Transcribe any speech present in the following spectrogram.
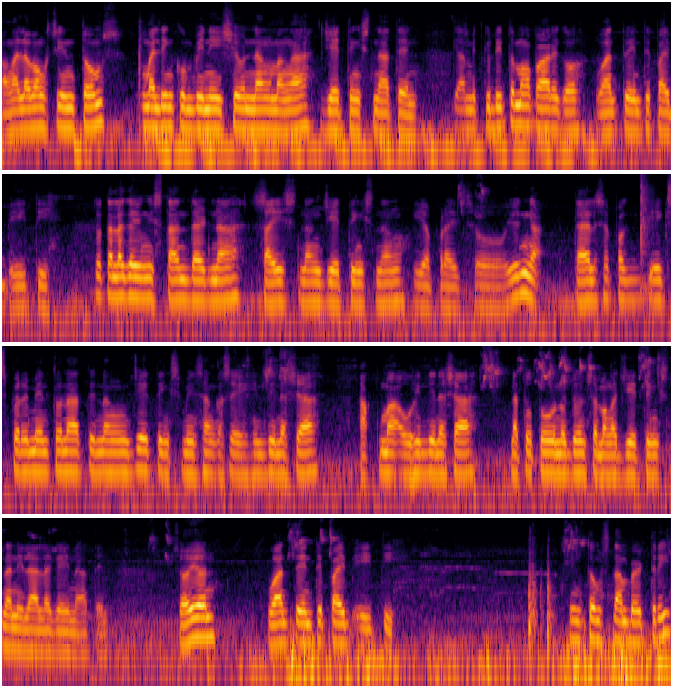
Pangalawang symptoms, maling combination ng mga jettings natin. Gamit ko dito mga pare ko, 12580. Ito talaga yung standard na size ng jettings ng Kia Pride. So, yun nga. Dahil sa pag-eksperimento natin ng jettings, minsan kasi hindi na siya akma o hindi na siya natutuno doon sa mga jettings na nilalagay natin. So, yun. 12580. Symptoms number 3.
